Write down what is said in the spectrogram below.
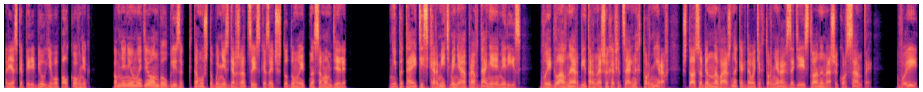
Резко перебил его полковник. По мнению Мэдди, он был близок к тому, чтобы не сдержаться и сказать, что думает на самом деле. «Не пытайтесь кормить меня оправданиями, Рис. Вы главный арбитр наших официальных турниров, что особенно важно, когда в этих турнирах задействованы наши курсанты. Вы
